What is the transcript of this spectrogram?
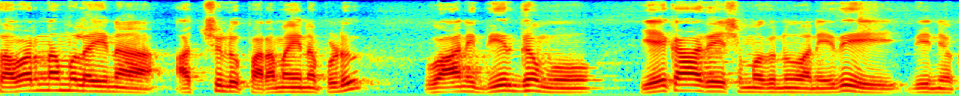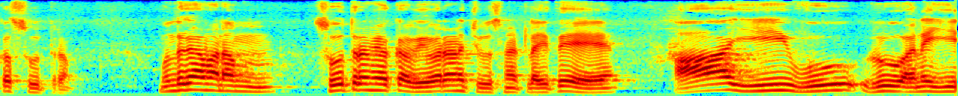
సవర్ణములైన అచ్చులు పరమైనప్పుడు వాని దీర్ఘము ఏకాదేశమగును అనేది దీని యొక్క సూత్రం. ముందుగా మనం సూత్రం యొక్క వివరణ చూసినట్లయితే ఆ ఈ ఊ రు అనే ఈ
